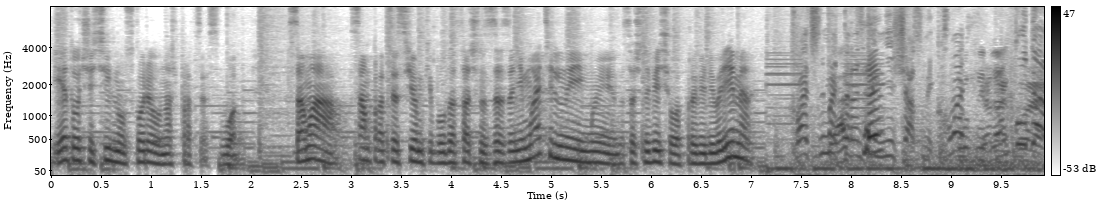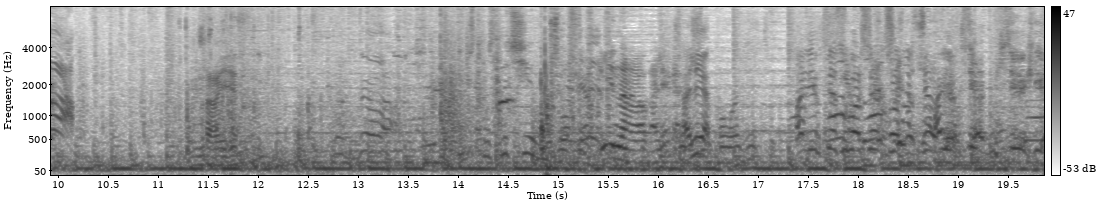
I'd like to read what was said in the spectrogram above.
И это очень сильно ускорило наш процесс. Вот. Сама, сам процесс съемки был достаточно за- занимательный, мы достаточно весело провели время. Хватит снимать Тарантино несчастный! Хватит! Куда? Что случилось? Олег, помогите! Они все сумасшедшие! Они все психи!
